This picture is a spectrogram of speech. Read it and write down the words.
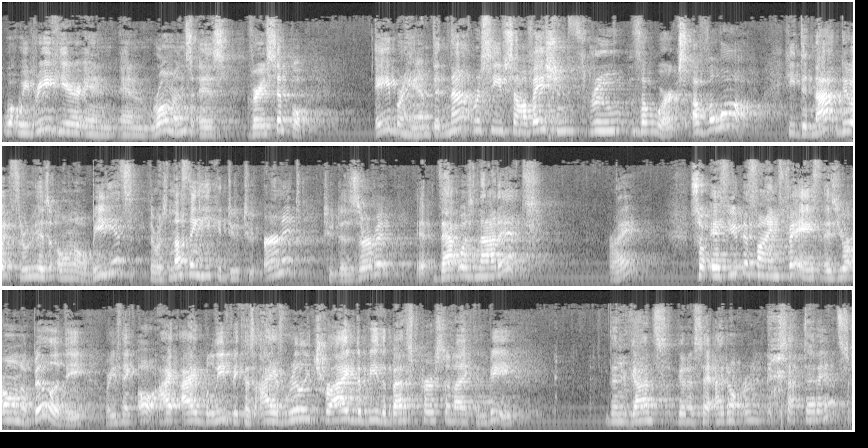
What we read here in, in Romans is very simple. Abraham did not receive salvation through the works of the law. He did not do it through his own obedience. There was nothing he could do to earn it, to deserve it. it that was not it. Right? So if you define faith as your own ability, or you think, oh, I, I believe because I have really tried to be the best person I can be, then God's going to say, I don't really accept that answer.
